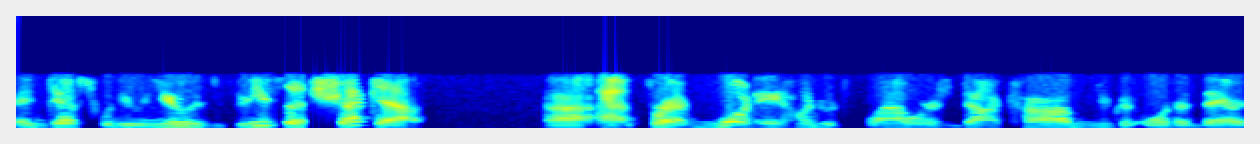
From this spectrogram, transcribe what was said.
and gifts when you use Visa checkout? Uh, at, for at one eight hundred flowers dot com. You could order there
